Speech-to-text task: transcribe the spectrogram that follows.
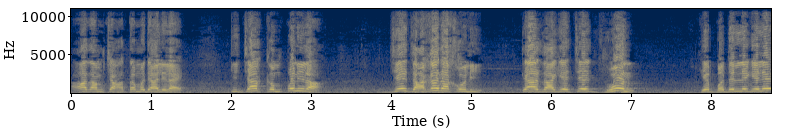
आज आमच्या हातामध्ये आलेलं आहे. की ज्या कंपनीला जे जागा दाखवली त्या जागेचे झोन हे बदलले गेले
